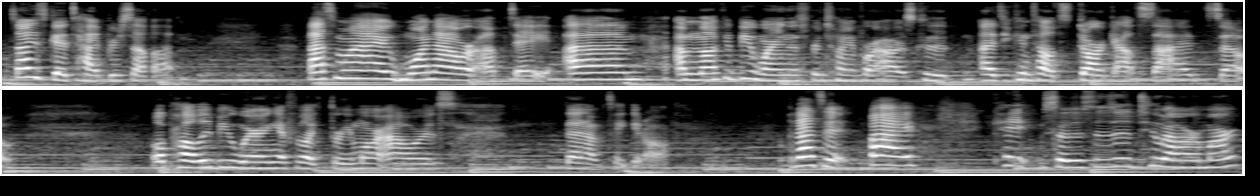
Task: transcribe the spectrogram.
it's always good to hype yourself up. That's my one hour update. Um, I'm not gonna be wearing this for 24 hours because as you can tell, it's dark outside, so I'll probably be wearing it for like three more hours, then I'll take it off. But that's it, bye. Okay, so this is a two hour mark.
